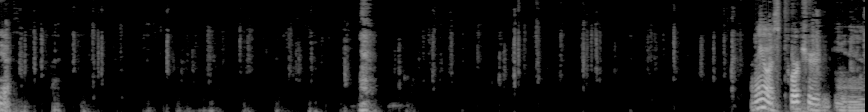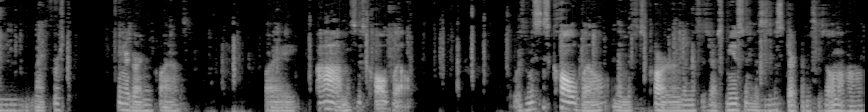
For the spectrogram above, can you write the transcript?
Yes. I think I was tortured in my first kindergarten class by ah Mrs. Caldwell. It was Mrs. Caldwell, and then Mrs. Carter, and then Mrs. Rasmussen, Mrs. Misterka, Mrs. Omaha,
